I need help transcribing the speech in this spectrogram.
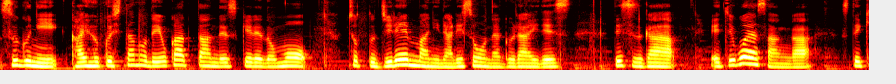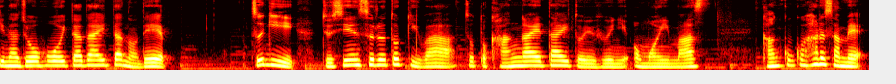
すぐに回復したので良かったんですけれどもちょっとジレンマになりそうなぐらいです。ですが越後屋さんが素敵な情報をいただいたので次受診する時はちょっと考えたいというふうに思います。韓国春雨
